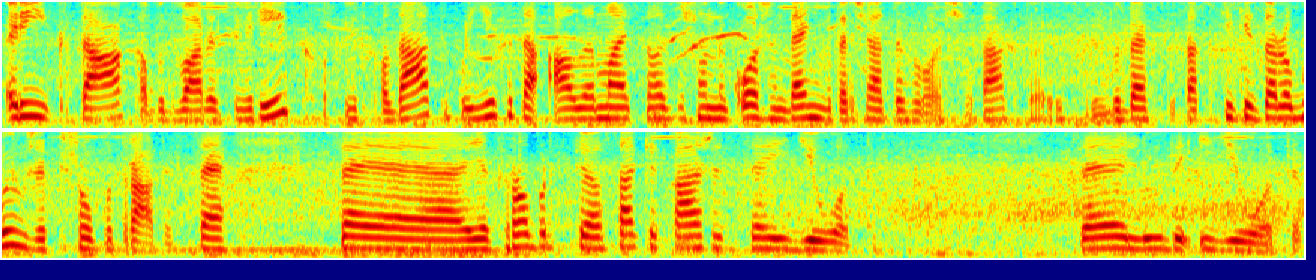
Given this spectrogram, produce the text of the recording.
Рік, так, або два рази в рік відкладати, поїхати, але мається на увазі, що не кожен день витрачати гроші. Так, тобто дехто так тільки заробив, вже пішов потратив. Це, це як Роберт Кіосакі каже, це ідіоти. Це люди ідіоти.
